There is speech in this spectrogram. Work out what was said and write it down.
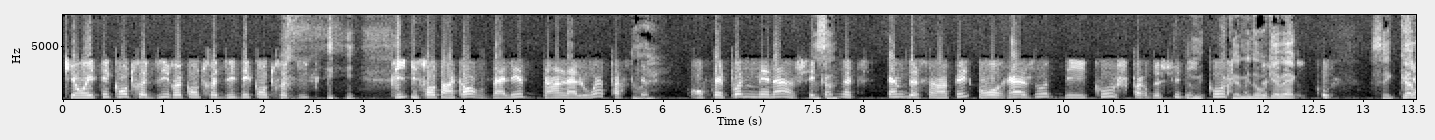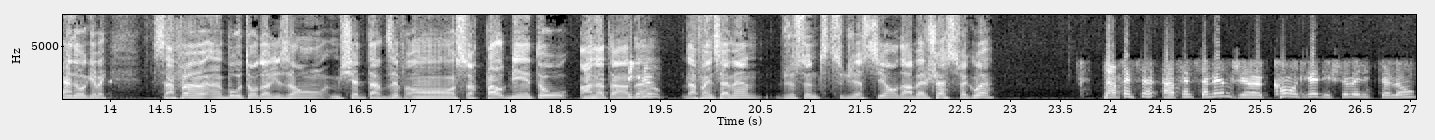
qui ont été contredits, recontredits, décontredits. puis ils sont encore valides dans la loi parce que on fait pas de ménage. C'est comme notre système de santé, on rajoute des couches par-dessus des couches. Comme Hydro-Québec. C'est comme Hydro-Québec. Ça fait un, beau tour d'horizon. Michel Tardif, on se reparle bientôt. En attendant la fin de semaine, juste une petite suggestion. Dans Bellechasse, tu fais quoi? en fin de semaine, j'ai un congrès des Chevaliers de Colomb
